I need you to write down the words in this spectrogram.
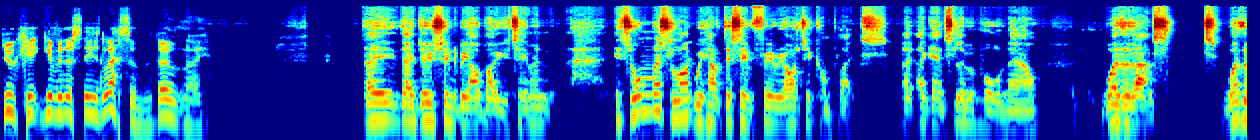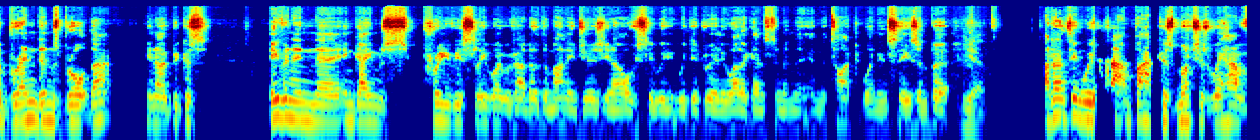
do keep giving us these lessons, don't they? They they do seem to be our bogey team, and it's almost like we have this inferiority complex against hmm. Liverpool now. Whether that's whether Brendan's brought that, you know, because even in uh, in games previously where we've had other managers, you know, obviously we, we did really well against them in the in the title winning season, but yeah, I don't think we've sat back as much as we have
